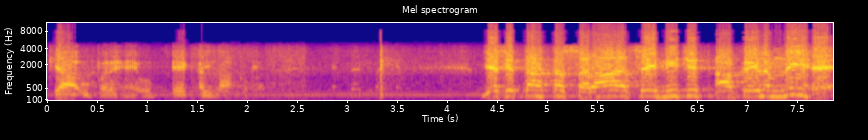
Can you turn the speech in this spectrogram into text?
کیا اوپر ہے؟ وہ ایک اللہ کو پتا جیسے تحت سرا سے نیچے آپ کا علم نہیں ہے،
